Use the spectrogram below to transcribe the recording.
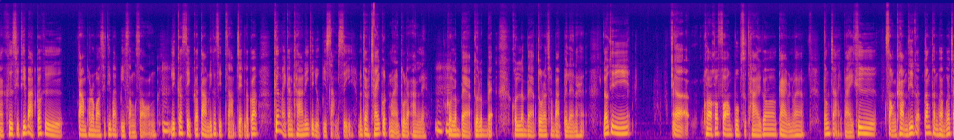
นะ คือสิทธิบัตรก็คือตามพรบสิทธิบัตรปี 22 ลิขสิทธิ์ก็ตามลิขสิทธิ์ 37 แล้วก็เครื่องหมายการค้านี่จะอยู่ปี 34 มันจะใช้กฎหมายตัวละอันเลย คนละแบบตัวละแบบคนละแบบตัวละฉบับไปเลยนะฮะ แล้วทีนี้เอ่อพอเขาฟ้องปุ๊บสุดท้ายก็กลายเป็นว่าต้องจ่ายไป คือสองคำที่ต้องทำความเข้าใจ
